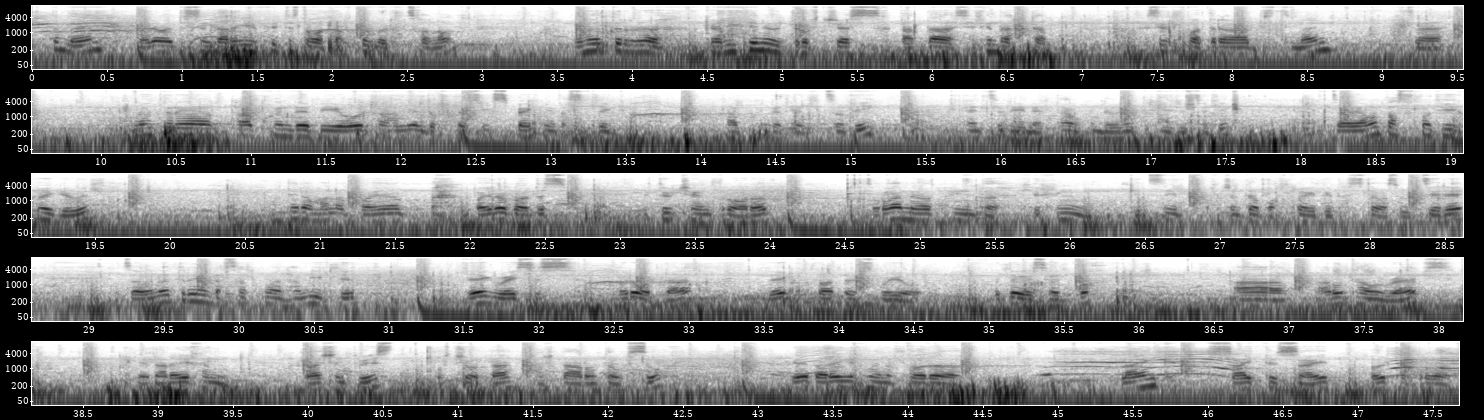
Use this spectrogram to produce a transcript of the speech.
Эрдэнэ байна. Барай өдрийн дараагийн фитнес тоглолт автом өрөлцгөнө. Өнөөдөр карантины өдөр учраас гадаа сэрхэн дарах гад Тэсэл бадраад ирсэн байна. За өнөөдөр та бүхэндээ би өөрөө хамгийн дуртай six pack-ны таслыг та бүхэндээ танилцуулъя. Танилцуулъя нэ та бүхэндээ өнөөдөр хийж үзүүлье. За ямар таслууд хийх вэ гэвэл бүгдээрээ манай Баяа Баяа Brothers YouTube channel руу ороод 6 минутанд хэрхэн гидсний булчинтай болох вэ гэдэг таслыг бас үзээрэй. За өнөөдрийн дасгалт маань хамгийн эхлээд leg raises 20 удаа leg flutters буюу хөлөөгөө солбох а 15 reps. Тэгээ дараагийнх нь Russian twist 30 удаа талтаа 15 гэсэн үг. Тэгээ дараагийнх нь болохоор plank side to side хоёр тал руу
